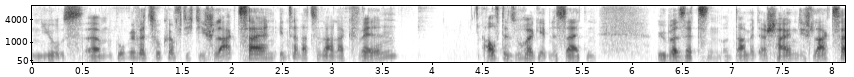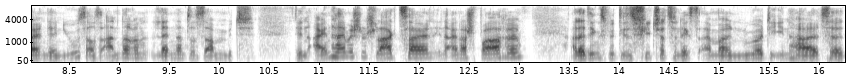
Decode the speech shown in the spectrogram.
News. Ähm, Google wird zukünftig die Schlagzeilen internationaler Quellen auf den Suchergebnisseiten übersetzen. Und damit erscheinen die Schlagzeilen der News aus anderen Ländern zusammen mit den einheimischen Schlagzeilen in einer Sprache. Allerdings wird dieses Feature zunächst einmal nur die Inhalte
